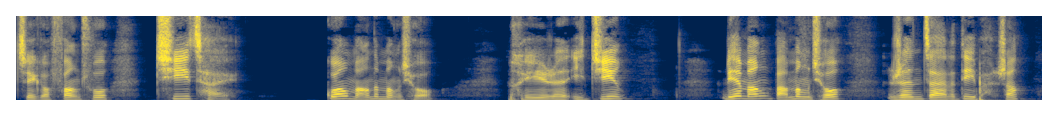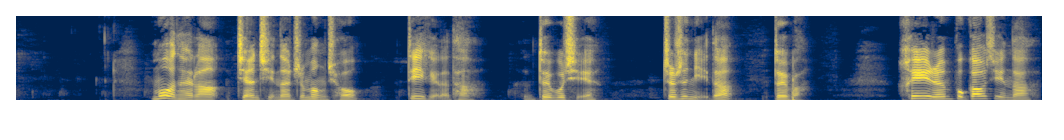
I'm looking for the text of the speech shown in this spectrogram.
这个放出七彩光芒的梦球。黑衣人一惊，连忙把梦球扔在了地板上。莫太郎捡起那只梦球，递给了他：“对不起，这是你的，对吧？”黑衣人不高兴的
